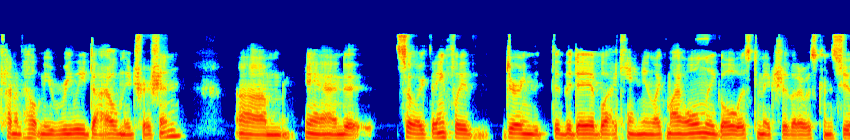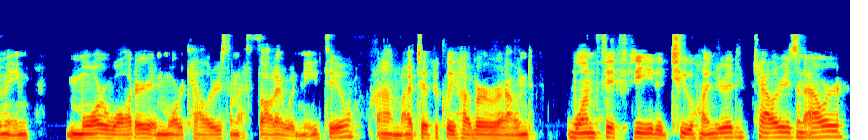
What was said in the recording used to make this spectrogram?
kind of helped me really dial nutrition. Um, and so like thankfully during the, the day of black canyon like my only goal was to make sure that i was consuming more water and more calories than i thought i would need to. Um, i typically hover around 150 to 200 calories an hour.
